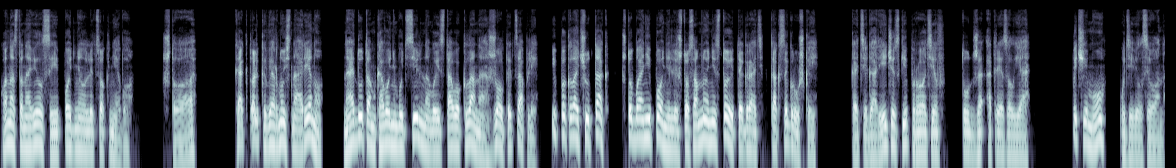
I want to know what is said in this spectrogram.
Он остановился и поднял лицо к небу. Что? Как только вернусь на арену, найду там кого-нибудь сильного из того клана желтой цапли и поколочу так, чтобы они поняли, что со мной не стоит играть, как с игрушкой. Категорически против, тут же отрезал я. Почему? удивился он.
